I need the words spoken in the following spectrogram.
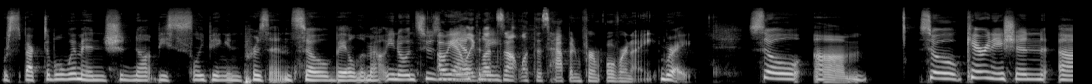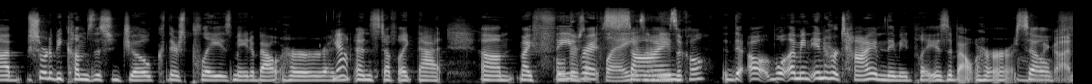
respectable women should not be sleeping in prison, so bail them out. You know, and Susan. Oh yeah, like let's not let this happen for overnight. right. So, um, so Carry Nation uh, sort of becomes this joke. There's plays made about her and, Yeah. and stuff like that. Um, my Oh, favorite a play, is it a sign. musical. the- oh, well, I mean, in her time, they made plays about her. so, oh my god,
